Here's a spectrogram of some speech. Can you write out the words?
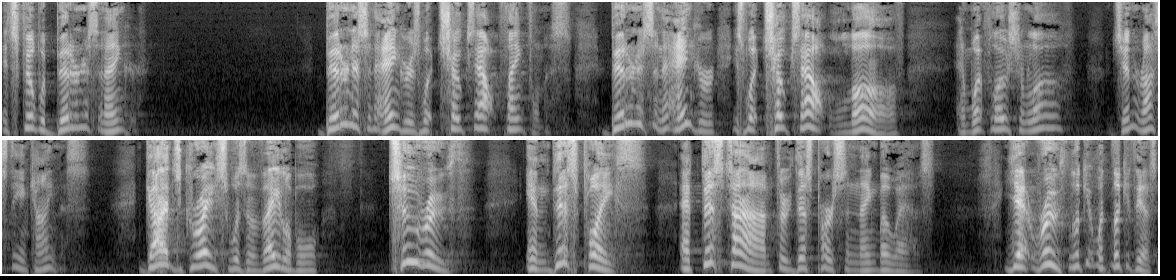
It's filled with bitterness and anger. Bitterness and anger is what chokes out thankfulness. Bitterness and anger is what chokes out love. And what flows from love? Generosity and kindness. God's grace was available to Ruth in this place at this time through this person named Boaz. Yet Ruth, look at what look at this.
